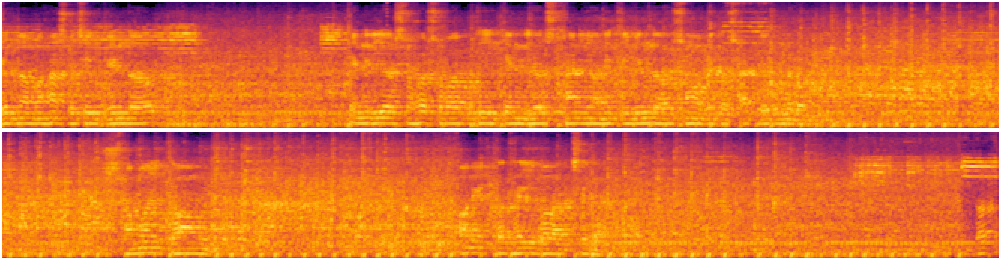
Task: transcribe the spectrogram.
যুগ্ম মহাসচিব বৃন্দ, কেন্দ্রীয় সহসভাপতি, কেন্দ্রীয় স্থানীয় নেতৃবৃন্দ, সমবেত সাথী সময় কম। অনেক কথাই বলার ছিল। গত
